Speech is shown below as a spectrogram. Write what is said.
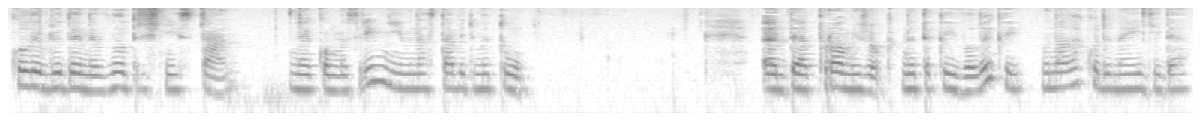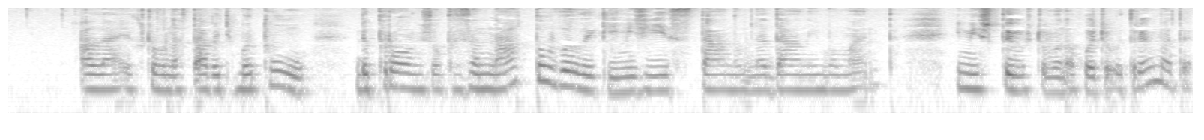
Коли в людини внутрішній стан на якомусь рівні, і вона ставить мету, е, де проміжок не такий великий, вона легко до неї дійде. Але якщо вона ставить мету, де проміжок занадто великий між її станом на даний момент і між тим, що вона хоче отримати,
